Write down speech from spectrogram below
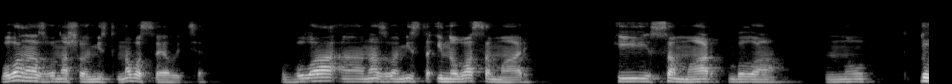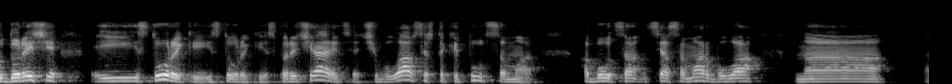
Була назва нашого міста Новоселиця. була назва міста і Нова Самарь, і Самар була. Ну, до, до речі, і історики, історики сперечаються, чи була все ж таки тут Самар, або ця, ця Самар була на, е,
